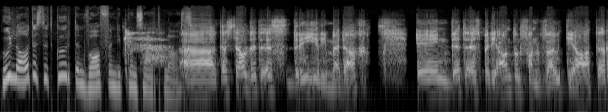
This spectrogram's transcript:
Hoe laat is dit kort en waar vind die konsert plaas? Uh, Christel, dit is 3 uur die middag. En dit is by die Anton van Wouw teater.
